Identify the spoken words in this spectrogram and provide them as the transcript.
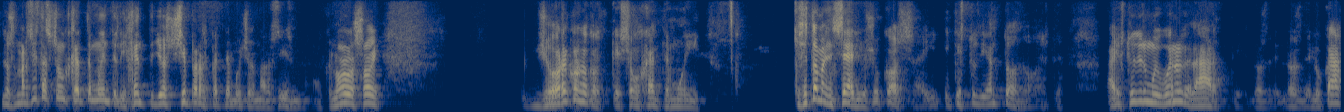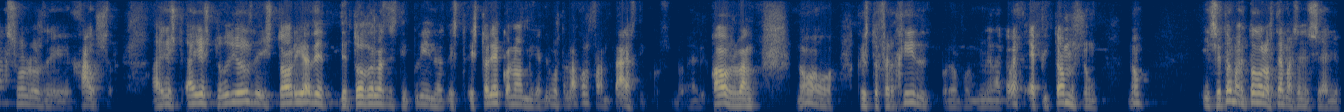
los, marxistas son gente muy inteligente, yo siempre respeté mucho el marxismo, aunque no lo soy. Yo reconozco que son gente muy... que se toma en serio su cosa y, y que estudian todo. Hay estudios muy buenos del arte, los de, los de Lukács o los de Hauser. Hay, hay estudios de historia de, de, todas las disciplinas, de historia económica, tenemos trabajos fantásticos. Kaufman, ¿no? Christopher Hill, por, por la cabeza, Epi Thompson, ¿no? Y se toman todos los temas en serio.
